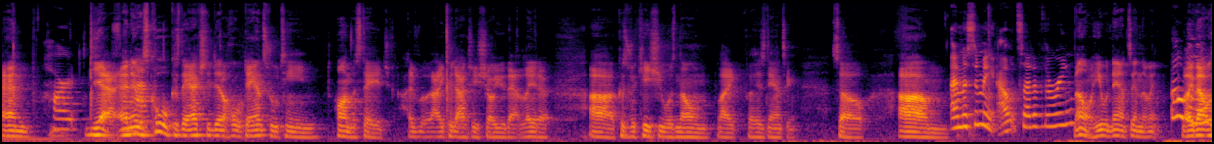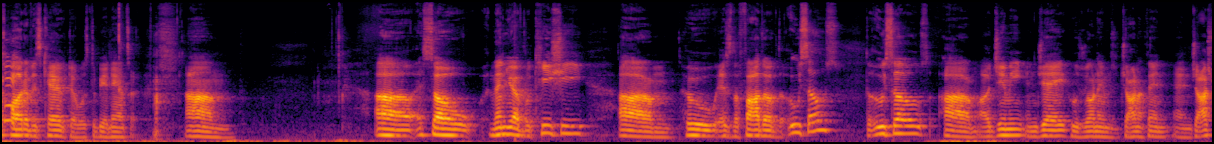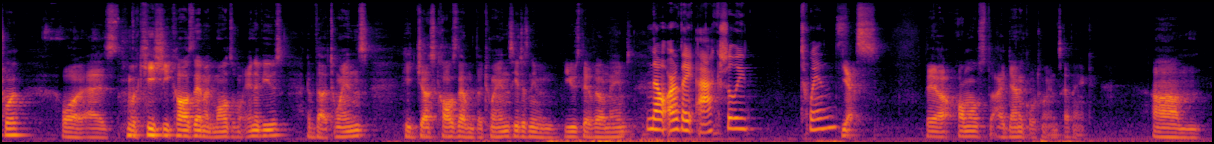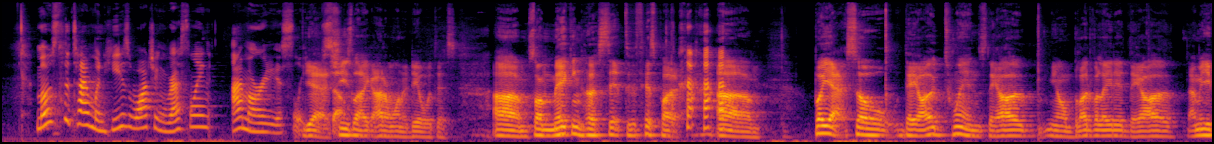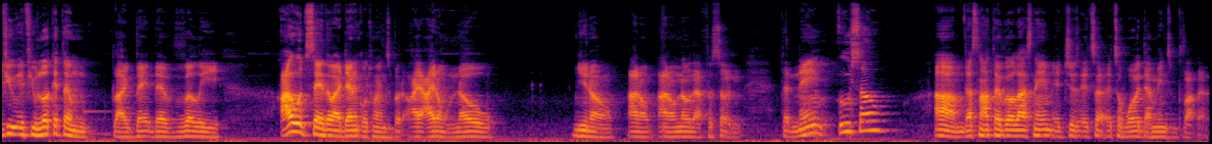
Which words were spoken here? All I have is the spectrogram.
And Heart. yeah, and it was cool because they actually did a whole dance routine on the stage. I, I could actually show you that later because Rikishi was known like for his dancing. So um, I'm assuming outside of the ring. no, he would dance in the ring. Oh, like that was part of his character was to be a dancer. Um, uh, so then you have Rikishi, um, who is the father of the Usos. The Usos um, are Jimmy and Jey, whose real names Jonathan and Joshua, or as Rikishi calls them in multiple interviews, the twins. He just calls them the twins. He doesn't even use their real names. Now, are they actually twins? Yes, they are almost identical twins. I think. Um, Most of the time when he's watching wrestling, I'm already asleep. Yeah, so. she's like, I don't want to deal with this. Um, so I'm making her sit through this part. um, but yeah, so they are twins. They are, you know, blood related. They are. I mean, if you if you look at them, like they they're really. I would say they're identical twins, but I I don't know. You know, I don't I don't know that for certain. The name Uso, um, that's not their real last name. It just it's a it's a word that means brother.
